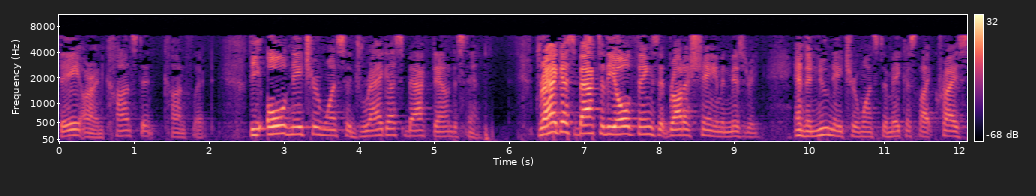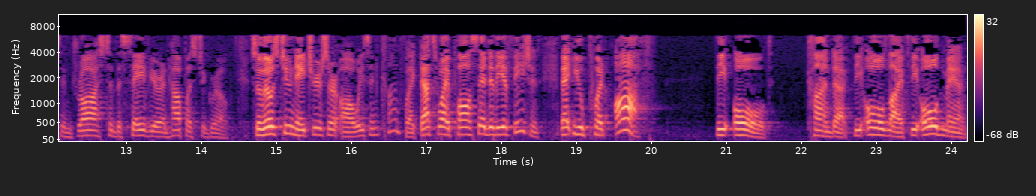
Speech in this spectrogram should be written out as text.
They are in constant conflict. The old nature wants to drag us back down to sin. Drag us back to the old things that brought us shame and misery. And the new nature wants to make us like Christ and draw us to the Savior and help us to grow. So those two natures are always in conflict. That's why Paul said to the Ephesians that you put off the old conduct, the old life, the old man,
